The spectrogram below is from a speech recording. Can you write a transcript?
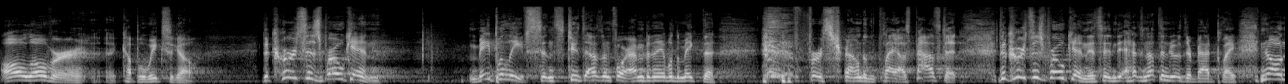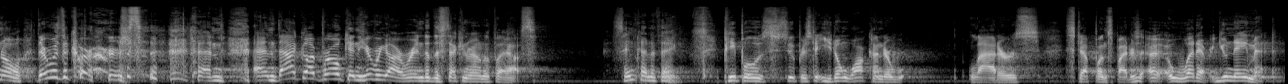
all over a couple weeks ago. The curse is broken. Maple Leafs since 2004. I haven't been able to make the first round of the playoffs, past it. The curse is broken. It's, it has nothing to do with their bad play. No, no, there was a curse. and, and that got broken. Here we are. We're into the second round of the playoffs. Same kind of thing. People superstition. You don't walk under ladders, step on spiders, uh, whatever, you name it.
